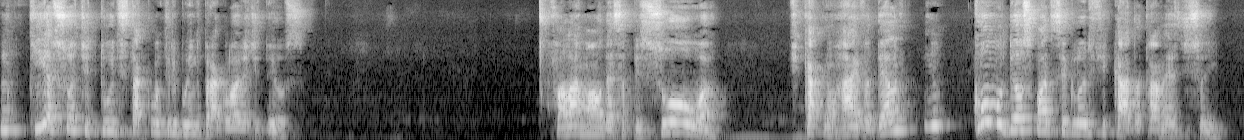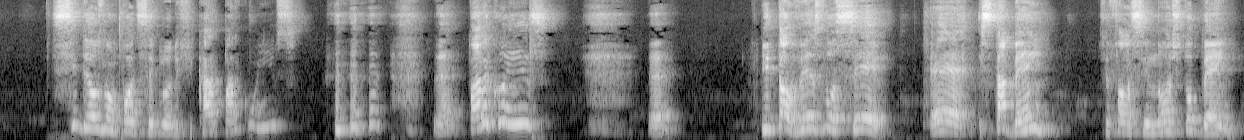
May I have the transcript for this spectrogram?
Em que a sua atitude está contribuindo para a glória de Deus? Falar mal dessa pessoa, ficar com raiva dela, como Deus pode ser glorificado através disso aí? Se Deus não pode ser glorificado, para com isso. né? Para com isso. É. E talvez você é, está bem, você fala assim: não estou bem.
